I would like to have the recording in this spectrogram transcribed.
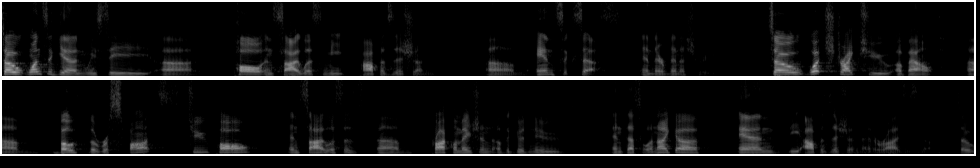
so once again, we see uh, Paul and Silas meet opposition um, and success in their ministry. So, what strikes you about um, both the response to Paul and Silas's um, proclamation of the good news in Thessalonica and the opposition that arises them? So,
